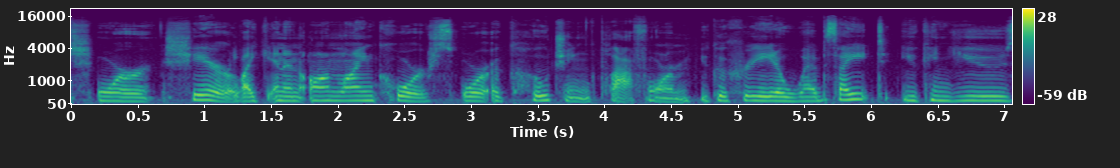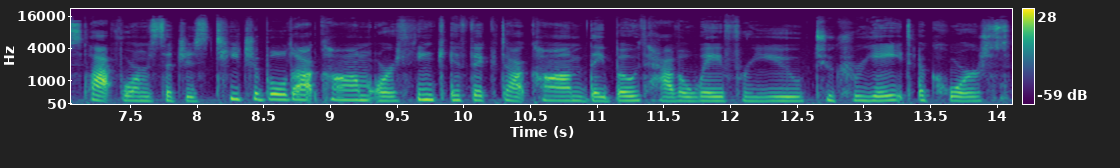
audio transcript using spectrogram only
teach or share, like in an online course or a coaching platform. You could create a website. You can use platforms such as teachable.com or thinkific.com. They both have a way for you to create a course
